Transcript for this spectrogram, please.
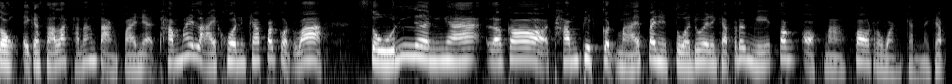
ส่งเอกสารหลักฐานต่างๆ ไปเนี่ยทำให้หลายคนครับปรากฏว่าศูนย์เงินฮะแล้วก็ทำผิดกฎหมายไปในตัวด้วยนะครับเรื่องนี้ต้องออกมาเฝ้าระวังกันนะครับ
